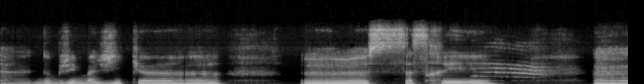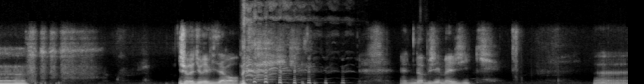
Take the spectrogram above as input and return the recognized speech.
Un objet magique. euh, euh, ça serait. euh, J'aurais dû réviser avant. Un objet magique. Euh,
